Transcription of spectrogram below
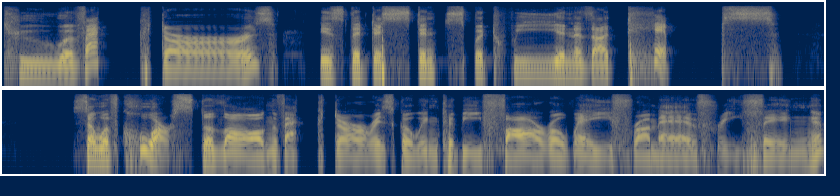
two vectors is the distance between the tips. So of course the long vector is going to be far away from everything.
